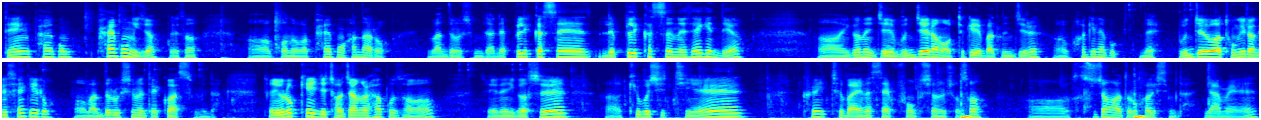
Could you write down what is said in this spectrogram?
땡땡 80 80이죠. 그래서 어, 번호가 80 하나로 만들어줍니다. replicas replicas는 3개인데요. 어, 이거는 이제 문제랑 어떻게 만든지를 어, 확인해 보. 네, 문제와 동일하게 3개로 어, 만들어 주시면 될 것 같습니다. 자, 이렇게 이제 저장을 하고서 저희는 이것을 어, kubectl create -f 옵션을 줘서 어, 수정하도록 하겠습니다. yaml.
